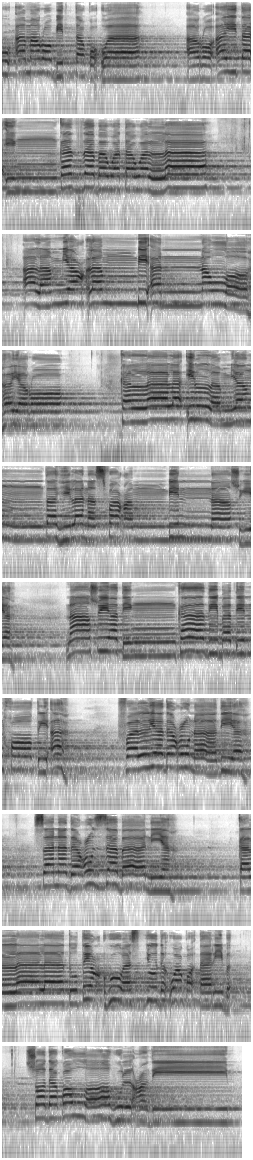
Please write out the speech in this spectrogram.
Au amara bittaqwa Ara'aita in kadzdzaba wa tawalla. Alam ya'lam bi anna Allah yara. Kalla la illam yantahi lanasfa'an bin nasiyah Nasiyatin kadhibatin khati'ah. Falyad'u nadiyah. Sanad'u zabaniyah. Kalla la tuti'hu wasjud waqtarib Sadaqallahul azim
